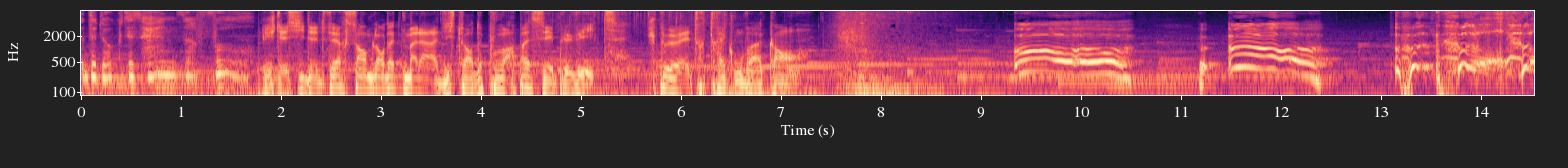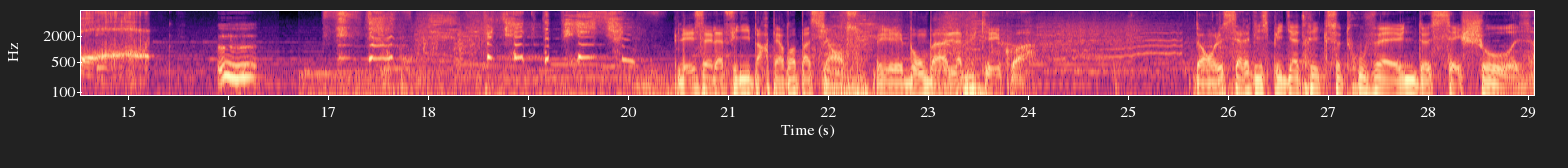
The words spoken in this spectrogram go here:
The doctor's hands are full. J'ai décidé de faire semblant d'être malade histoire de pouvoir passer plus vite. Je peux être très convaincant. Oh Oh Sisters! Patients! L'Aisel a fini par perdre patience. Et bon bah, l'a buté quoi. Dans le service pédiatrique se trouvait une de ces choses.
